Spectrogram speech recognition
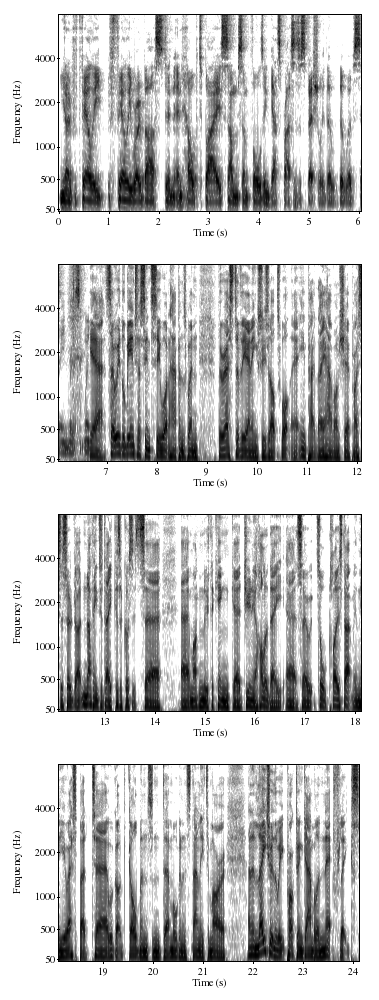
you know, fairly fairly robust and, and helped by some some falls in gas prices, especially that, that we've seen recently. Yeah, so it'll be interesting to see what happens when the rest of the earnings results, what impact they have on share prices. So uh, nothing today because, of course, it's uh, uh, Martin Luther King uh, Jr. holiday, uh, so it's all closed up in the US. But uh, we've got Goldman's and Morgan and Stanley tomorrow, and then later in the week, Procter and Gamble and Netflix.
